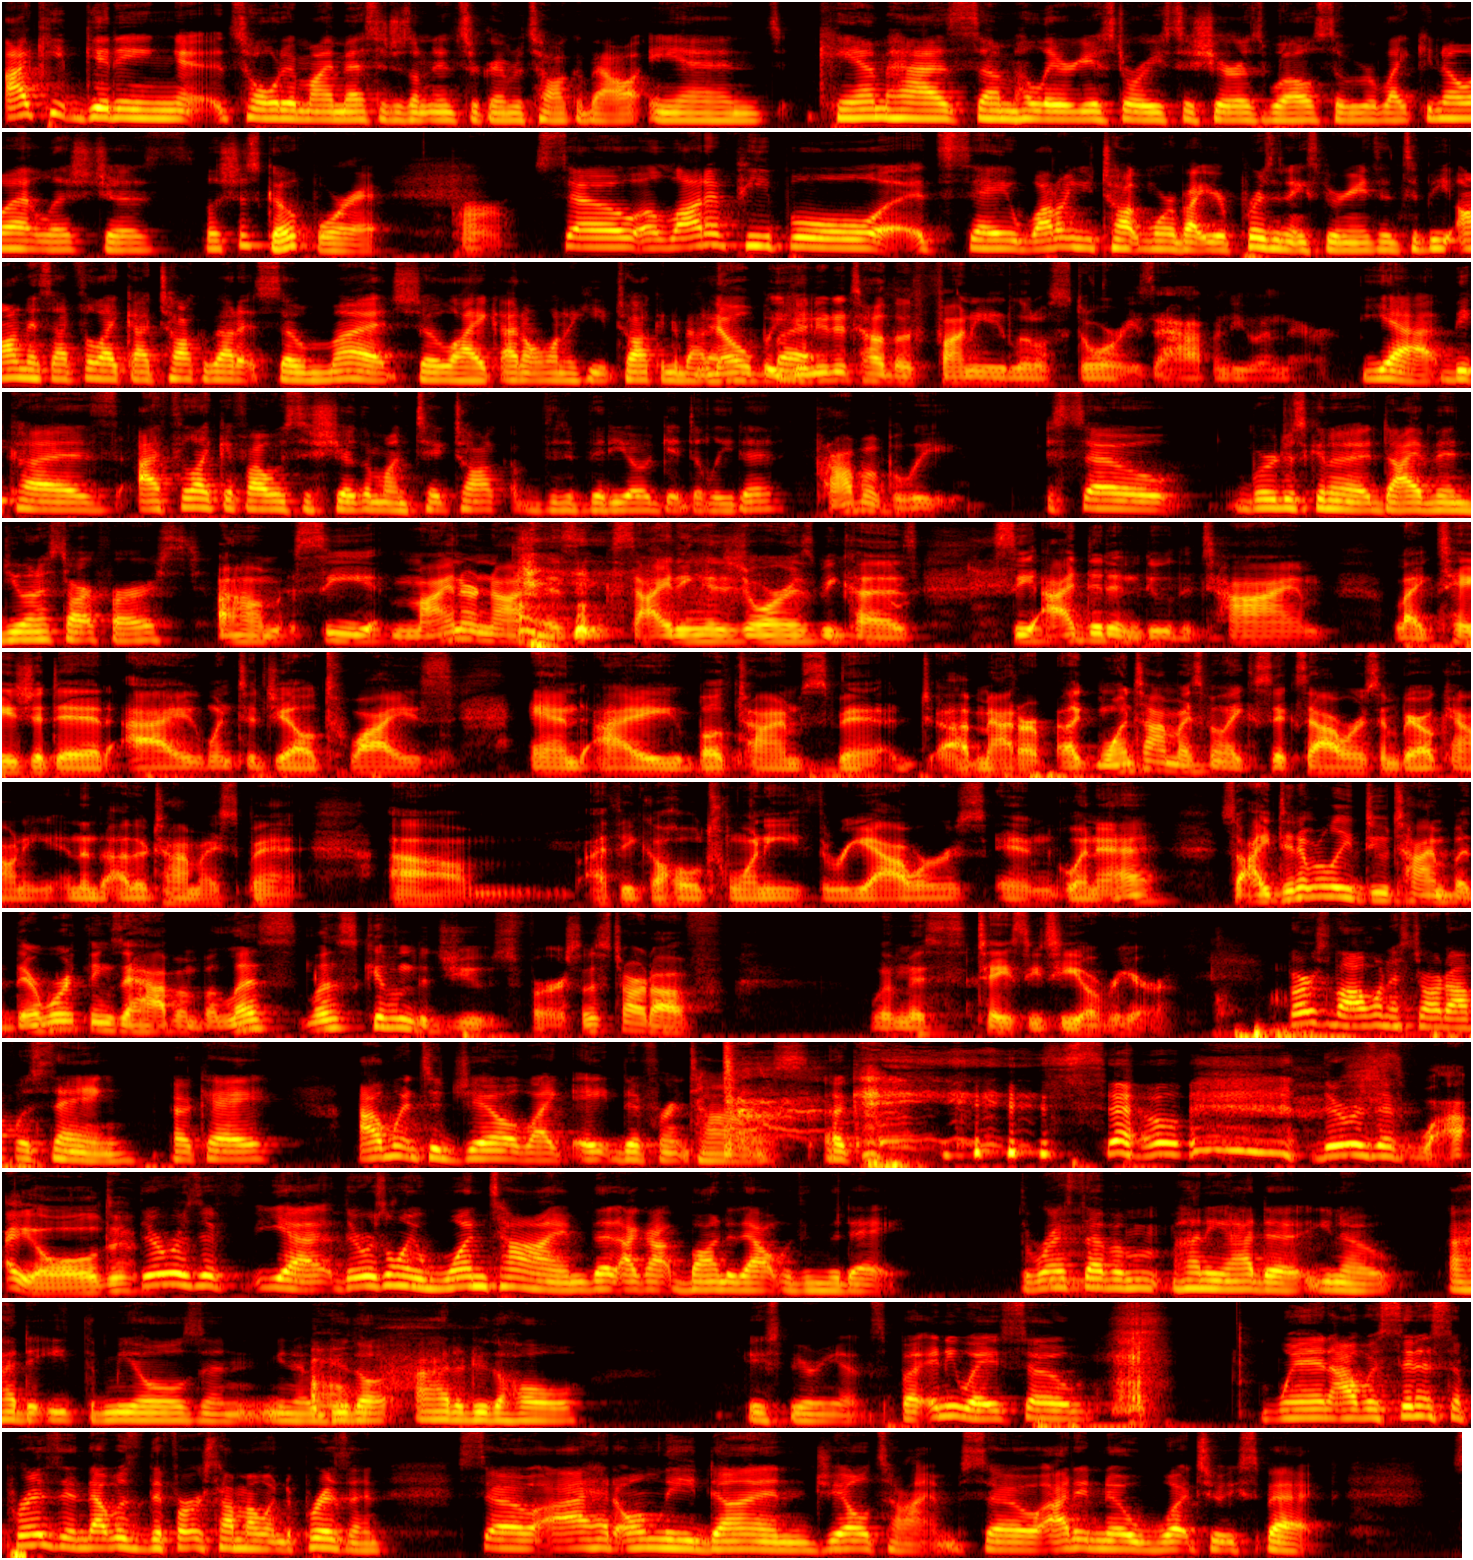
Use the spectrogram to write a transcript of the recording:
I keep getting told in my messages on Instagram to talk about, and Cam has some hilarious stories to share as well. So we were like, you know what? Let's just let's just go for it. Per. So a lot of people say, why don't you talk more about your prison experience? And to be honest, I feel like I talk about it so much, so like I don't want to keep talking about it. No, it. but, you need to tell the funny little stories that happened to you in there. yeah, because I feel like if I was to share them on TikTok, the video would get deleted. Probably. So we're just gonna dive in. Do you want to start first? Um, see, mine are not as exciting as yours because, see, I didn't do the time like Tasia did. I went to jail twice, and I both times spent a matter of like one time I spent like six hours in Barrow County, and then the other time I spent, um, I think a whole twenty three hours in Gwinnett. So I didn't really do time, but there were things that happened. But let's let's give them the juice first. Let's start off with Miss Tasty T over here. First of all, I want to start off with saying, okay, I went to jail like eight different times. Okay. so there was It's a wild. there was a yeah, there was only one time that I got bonded out within the day. The rest Mm. of them, honey, I had to, you know, I had to eat the meals and, you know, do Oh. the I had to do the whole experience. But anyway, so when I was sentenced to prison, that was the first time I went to prison. So I had only done jail time. So I didn't know what to expect.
